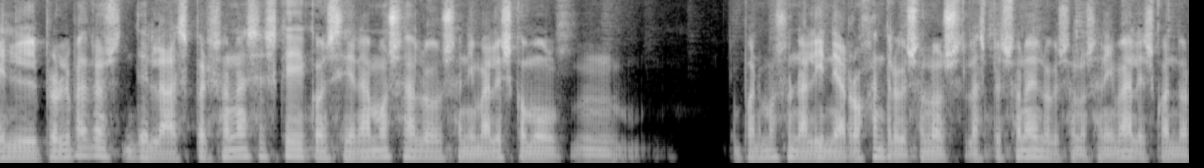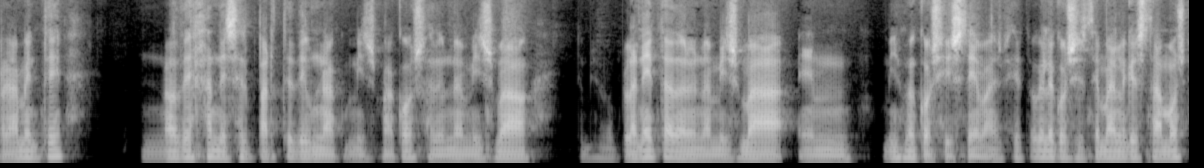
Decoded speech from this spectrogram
El problema de, las personas es que consideramos a los animales como... Mm, ponemos una línea roja entre lo que son las personas y lo que son los animales, cuando realmente no dejan de ser parte de una misma cosa, de una misma un mismo planeta, de una misma em, mismo ecosistema. Es cierto que el ecosistema en el que estamos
